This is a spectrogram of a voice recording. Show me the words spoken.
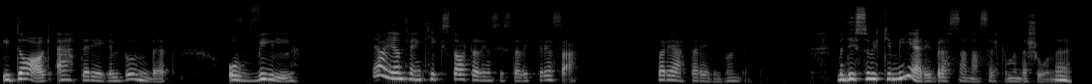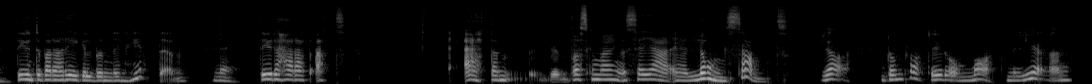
idag äter regelbundet och vill ja, egentligen kickstarta din sista viktresa, börja äta regelbundet. Men det är så mycket mer i brassarnas rekommendationer. Mm. Det är ju inte bara regelbundenheten. Nej. Det är ju det här att, att äta, vad ska man säga, eh, långsamt. Ja, de pratar ju då om matmiljön.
